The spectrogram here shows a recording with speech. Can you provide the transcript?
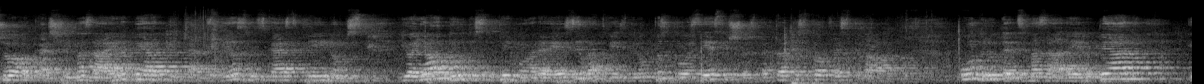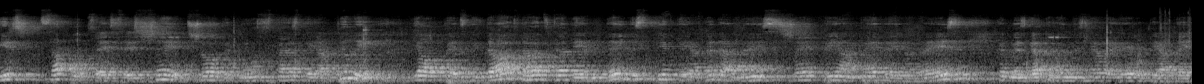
šovakar šī mazā Eiropā ir tāds liels un skaists brīnums, jo jau 21. reizi Latvijas grupas dosies uz šo starptautisko festivālu. Un rudens mazā Eiropā ir sapulcēsies šeit, šogad mūsu skaistajā pilī, jau pēc tik daudz, daudz gadiem. 95. gadā mēs šeit bijām pēdējo reizi, kad mēs gatavojamies lielai Eiropjādei.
